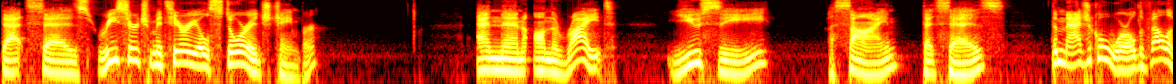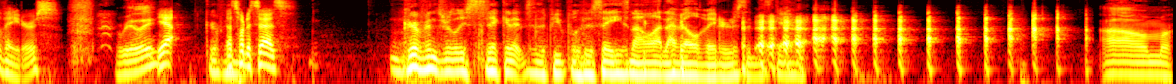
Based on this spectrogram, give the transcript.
that says Research Material Storage Chamber. And then on the right, you see a sign that says The Magical World of Elevators. Really? Yeah, that's what it says. Griffin's really sticking it to the people who say he's not allowed to have elevators in this game. Um,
